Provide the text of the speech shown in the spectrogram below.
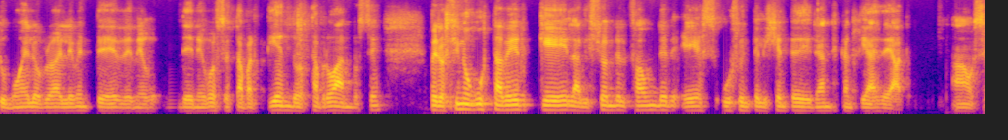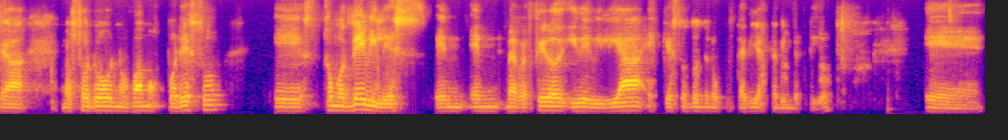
tu modelo probablemente de, negocio está partiendo, está probándose, pero sí nos gusta ver que la visión del founder es uso inteligente de grandes cantidades de datos. Ah, o sea, nosotros nos vamos por eso, eh, somos débiles, en, en, me refiero, y debilidad es que eso es donde nos gustaría estar invertidos. Eh,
